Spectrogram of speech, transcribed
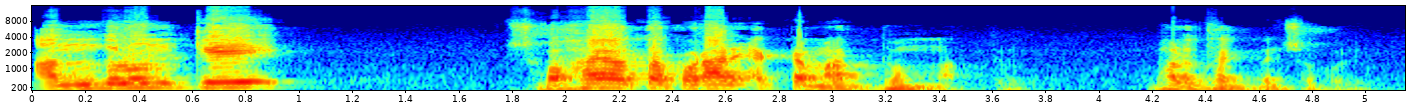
আন্দোলনকে সহায়তা করার একটা মাধ্যম মাত্র। ভালো থাকবেন সকলে।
